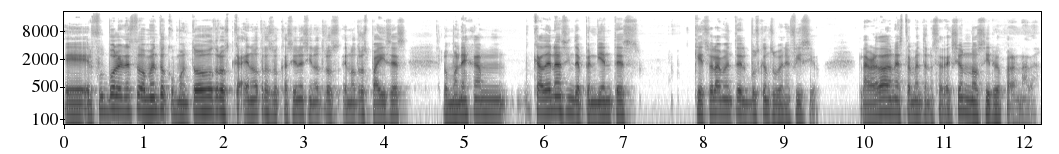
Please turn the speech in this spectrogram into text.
Eh, el fútbol en este momento, como en todos otros, en otras ocasiones y en otros, en otros países, lo manejan cadenas independientes que solamente buscan su beneficio. La verdad, honestamente, nuestra elección no sirve para nada.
